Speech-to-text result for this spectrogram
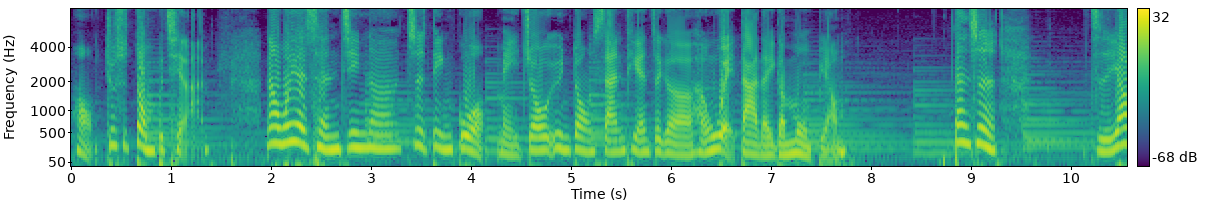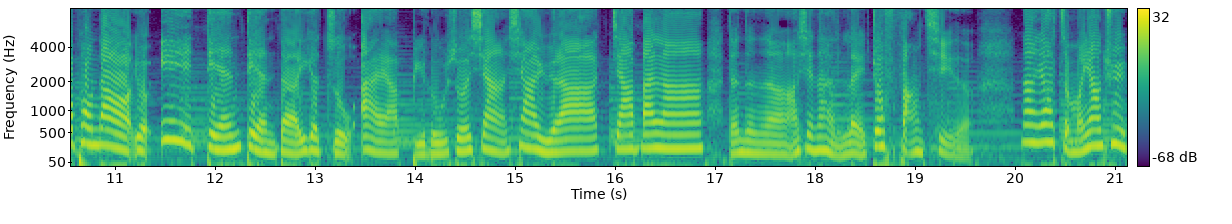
吼，就是动不起来。那我也曾经呢制定过每周运动三天这个很伟大的一个目标，但是只要碰到有一点点的一个阻碍啊，比如说像下雨啦、加班啦等等的啊，现在很累就放弃了。那要怎么样去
